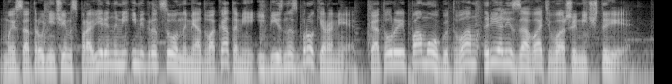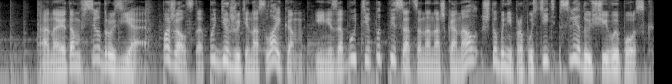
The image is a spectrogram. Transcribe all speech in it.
Мы сотрудничаем с проверенными иммиграционными адвокатами и бизнес-брокерами, которые помогут вам реализовать ваши мечты. А на этом все, друзья. Пожалуйста, поддержите нас лайком и не забудьте подписаться на наш канал, чтобы не пропустить следующий выпуск.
